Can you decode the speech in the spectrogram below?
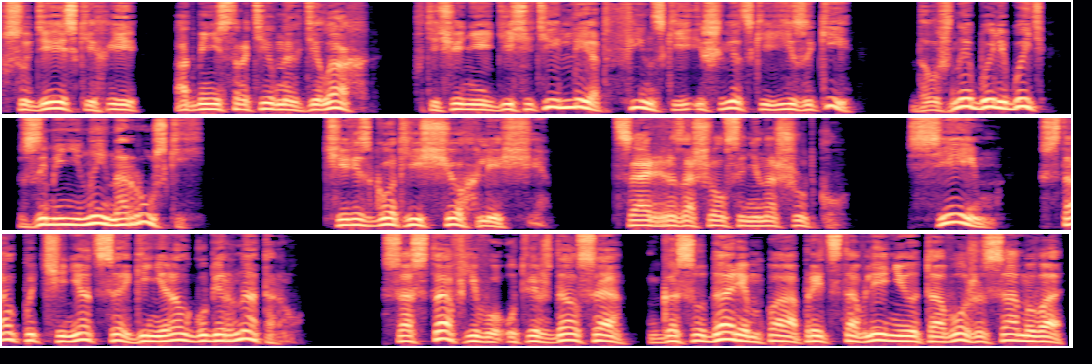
В судейских и административных делах в течение десяти лет финские и шведские языки должны были быть заменены на русский. Через год еще хлеще. Царь разошелся не на шутку. Сейм стал подчиняться генерал-губернатору, Состав его утверждался государем по представлению того же самого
